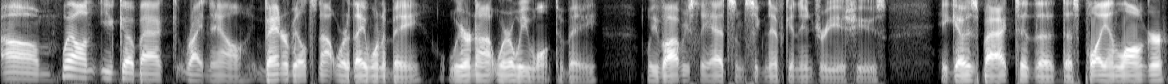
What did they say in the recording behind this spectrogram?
um, well, you go back right now. Vanderbilt's not where they want to be. We're not where we want to be. We've obviously had some significant injury issues. He goes back to the does playing longer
